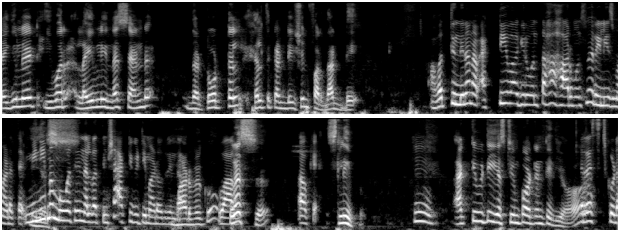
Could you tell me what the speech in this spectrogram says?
regulate your liveliness and the total health condition for that day. ಅವತ್ತಿನ ದಿನ ನಾವು ಆಕ್ಟಿವ್ ಆಗಿರುವಂತಹ ಹಾರ್ಮೋನ್ಸ್ನ ರಿಲೀಸ್ ಮಾಡುತ್ತೆ. ಮಿನಿಮಮ್. ಮೂವತ್ತರಿಂದ ನಲ್ವತ್ತು ನಿಮಿಷ ಆಕ್ಟಿವಿಟಿ ಮಾಡೋದ್ರಿಂದ. ಮಾಡಬೇಕು. ಪ್ಲಸ್ ಓಕೆ ಸ್ಲೀಪ್ ಆಕ್ಟಿವಿಟಿ ಎಷ್ಟು ಇಂಪಾರ್ಟೆಂಟ್ ಇದೆಯೋ ರೆಸ್ಟ್ ಕೂಡ.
